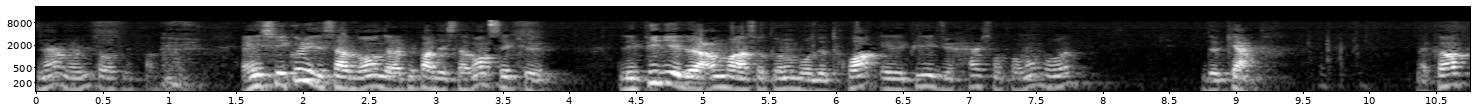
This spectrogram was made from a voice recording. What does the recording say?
Non, on a dit et est connu des savants, de la plupart des savants, c'est que les piliers de la Umrah sont au nombre de 3 et les piliers du Hajj sont au nombre de 4. D'accord?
